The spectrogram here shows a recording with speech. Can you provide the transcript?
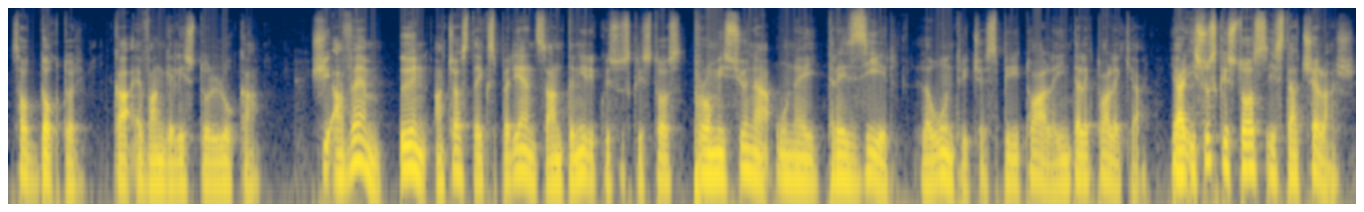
sau doctori ca evanghelistul Luca. Și avem în această experiență a întâlnirii cu Isus Hristos promisiunea unei treziri lăuntrice, spirituale, intelectuale chiar. Iar Isus Hristos este același,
